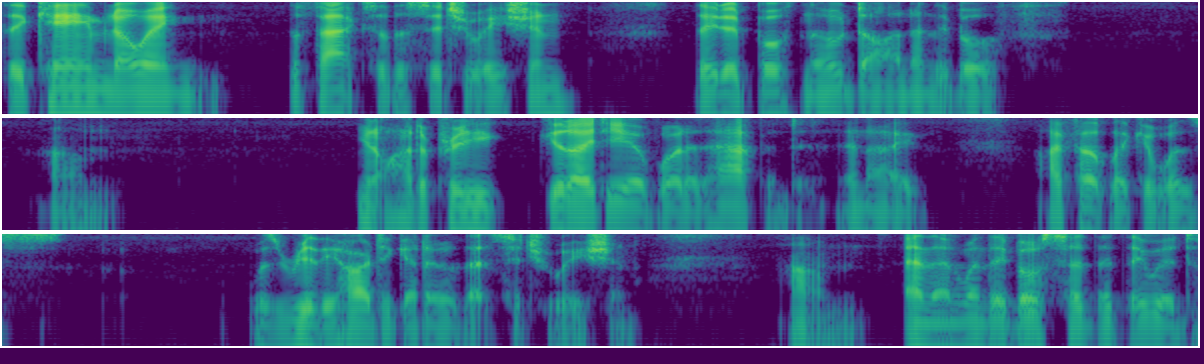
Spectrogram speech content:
they came knowing the facts of the situation. They did both know Dawn, and they both, um, you know, had a pretty good idea of what had happened, and I, I felt like it was, was really hard to get out of that situation. Um, and then when they both said that they would,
